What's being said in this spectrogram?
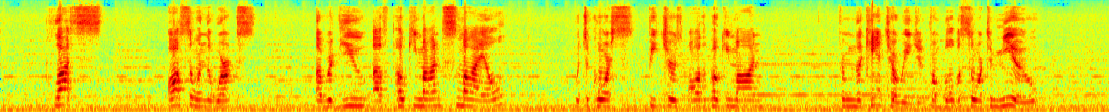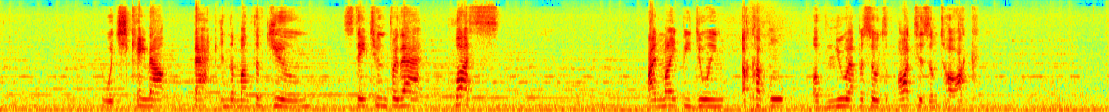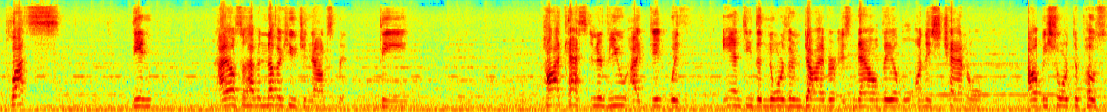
plus, also in the works, a review of Pokemon Smile, which of course features all the Pokemon from the Kanto region, from Bulbasaur to Mew, which came out back in the month of June. Stay tuned for that. Plus, I might be doing a couple of new episodes of Autism Talk. Plus, the I also have another huge announcement. The podcast interview I did with Andy the Northern Diver is now available on his channel. I'll be sure to post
